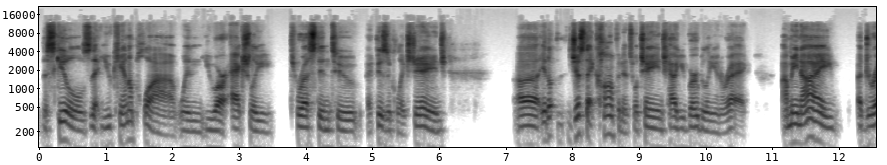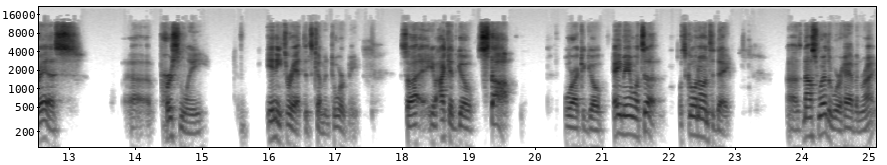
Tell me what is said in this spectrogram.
the skills that you can apply when you are actually thrust into a physical exchange, uh, it just that confidence will change how you verbally interact. I mean, I address uh, personally any threat that's coming toward me. So I, I could go stop, or I could go, "Hey man, what's up? What's going on today? Uh, it's nice weather we're having, right?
